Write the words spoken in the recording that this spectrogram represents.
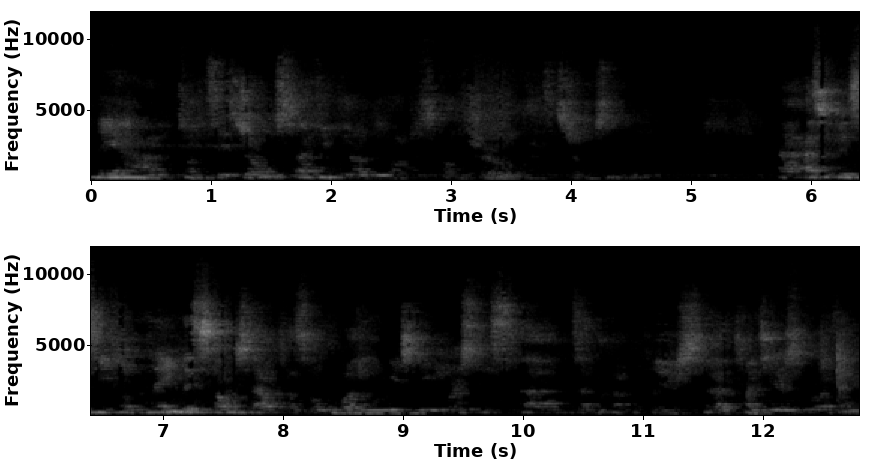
They have twenty-six journals, I think they are the largest publisher of open access journals in the world. Uh, as you can see from the name, they started out as owned by the Norwegian universities, uh, then a couple of years, uh, twenty years ago, I think,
